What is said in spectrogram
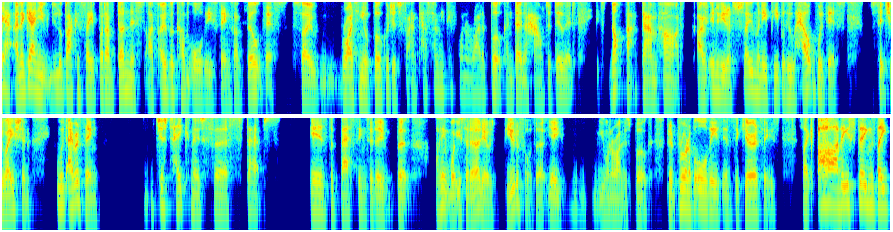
yeah and again you, you look back and say but i've done this i've overcome all these things i've built this so writing your book which is fantastic so many people want to write a book and don't know how to do it it's not that damn hard i've interviewed so many people who help with this situation with everything just taking those first steps is the best thing to do but I think what you said earlier was beautiful that yeah, you, you, want to write this book, but it brought up all these insecurities. It's like, ah, oh, these things, they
